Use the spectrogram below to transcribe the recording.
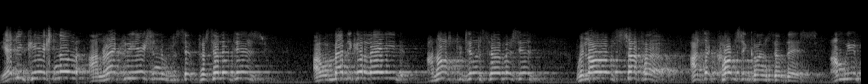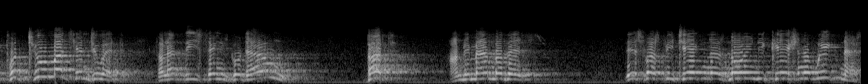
the educational and recreational facilities, our medical aid and hospital services will all suffer as a consequence of this. And we've put too much into it to let these things go down. But, and remember this, this must be taken as no indication of weakness.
